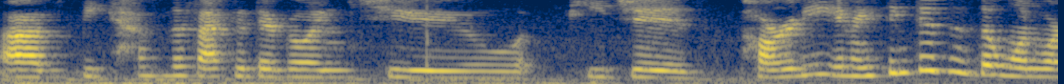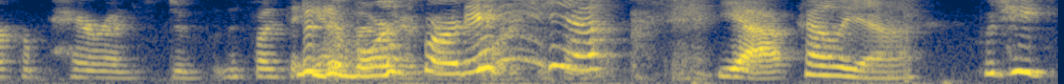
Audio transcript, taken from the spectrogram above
um, because of the fact that they're going to Peach's party, and I think this is the one where her parents. Div- it's like the, The divorce party. divorce yeah, yeah. hell yeah. Which he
